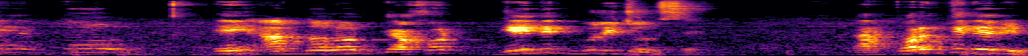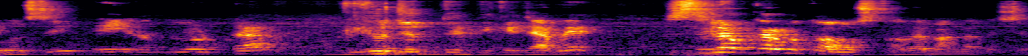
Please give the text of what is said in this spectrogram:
কিন্তু এই আন্দোলন যখন যেই গুলি চলছে তারপরের দিনে আমি বলছি, এই আন্দোলনটা গৃহযুদ্ধের দিকে যাবে, শ্রীলঙ্কার মতো অবস্থা হবে বাংলাদেশে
